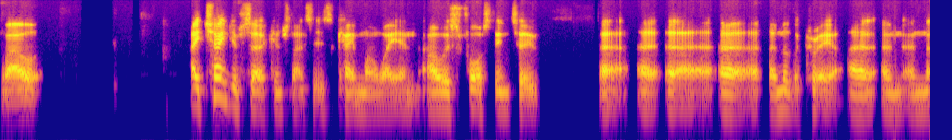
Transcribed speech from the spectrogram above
well, a change of circumstances came my way, and I was forced into uh, uh, uh, uh, another career, uh, and and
